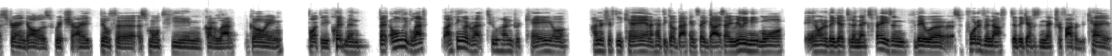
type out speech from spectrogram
Australian dollars, which I built a, a, small team, got a lab going, bought the equipment, but only left, I think it was about 200K or 150K. And I had to go back and say, guys, I really need more in order to get to the next phase. And they were supportive enough that they gave us an extra 500K.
